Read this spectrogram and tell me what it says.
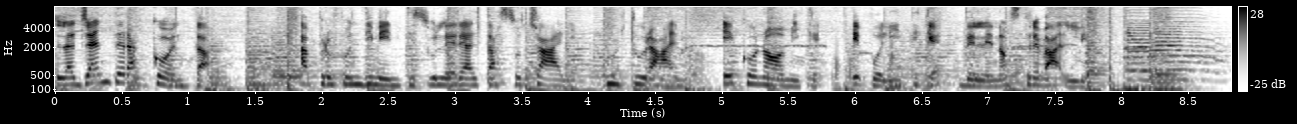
La gente racconta. Approfondimenti sulle realtà sociali, culturali, economiche e politiche delle nostre valli.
